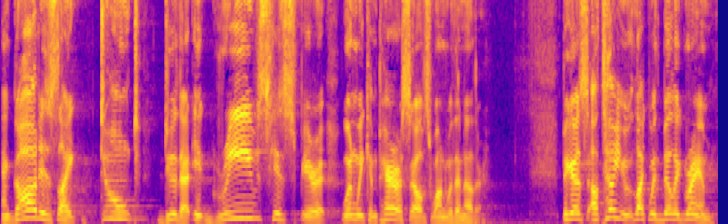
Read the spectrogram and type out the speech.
And God is like, don't do that. It grieves his spirit when we compare ourselves one with another. Because I'll tell you, like with Billy Graham,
